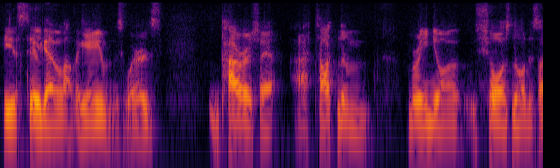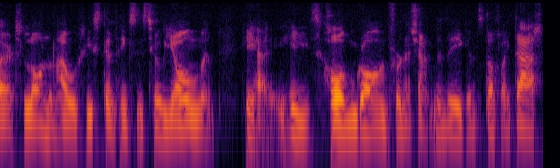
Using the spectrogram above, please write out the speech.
he'll still get a lot of games. Whereas Parrott at, at Tottenham Mourinho shows no desire to loan him out. He still thinks he's too young and he he's homegrown for the Champions League and stuff like that.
